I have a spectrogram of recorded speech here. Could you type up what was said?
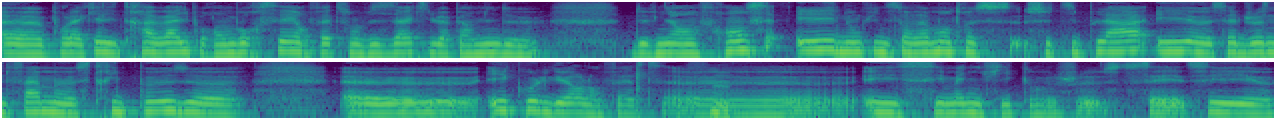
euh, pour laquelle il travaille pour rembourser en fait son visa qui lui a permis de, de venir en France, et donc une histoire d'amour entre ce, ce type-là et euh, cette jeune femme euh, strippeuse euh, euh, et call girl en fait. Euh, Et c'est magnifique. C'est euh,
